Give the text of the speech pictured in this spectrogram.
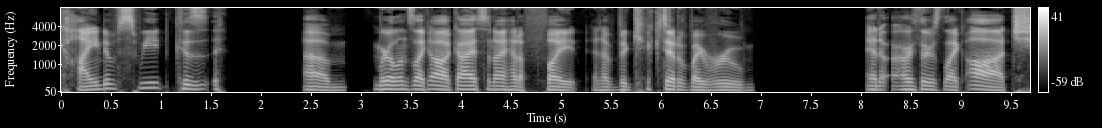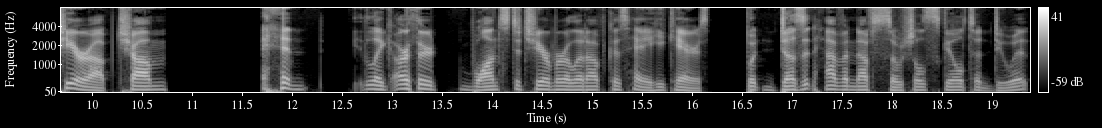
kind of sweet because um Merlin's like, "Oh, Gaius and I had a fight, and I've been kicked out of my room." And Arthur's like, "Ah, cheer up, chum." And like Arthur wants to cheer Merlin up because hey, he cares, but doesn't have enough social skill to do it.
